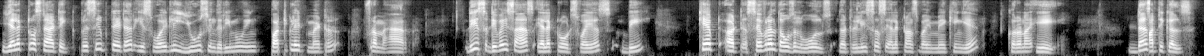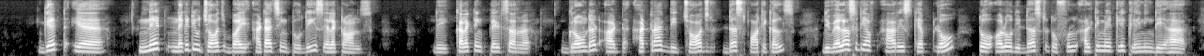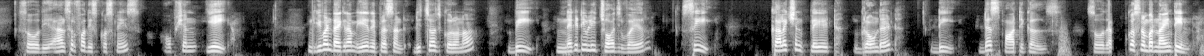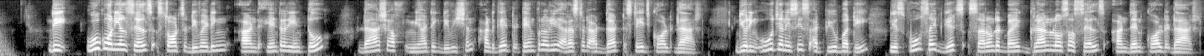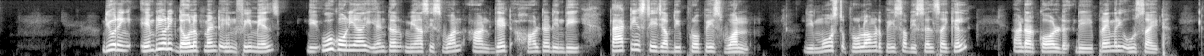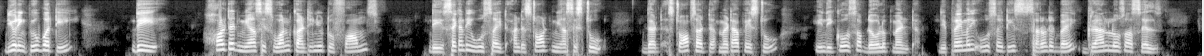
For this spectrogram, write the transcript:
Electrostatic precipitator is widely used in the removing particulate matter from air. This device has electrodes wires B kept at several thousand volts that releases electrons by making a corona A. Dust particles get a net negative charge by attaching to these electrons the collecting plates are uh, grounded at attract the charged dust particles. The velocity of air is kept low to allow the dust to full ultimately cleaning the air. So the answer for this question is option A. Given diagram A represent discharge corona, B negatively charged wire, C collection plate grounded, D dust particles. So that question number 19. The oogonial cells starts dividing and enter into dash of meiotic division and get temporarily arrested at that stage called dash. During oogenesis at puberty, this oocyte gets surrounded by granulosa cells and then called dash. During embryonic development in females, the oogonia enter meiosis 1 and get halted in the pachytene stage of the prophase 1, the most prolonged phase of the cell cycle and are called the primary oocyte. During puberty, the halted meiosis 1 continue to forms the secondary oocyte and start meiosis 2 that stops at metaphase 2 in the course of development. The primary oocyte is surrounded by granulosa cells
